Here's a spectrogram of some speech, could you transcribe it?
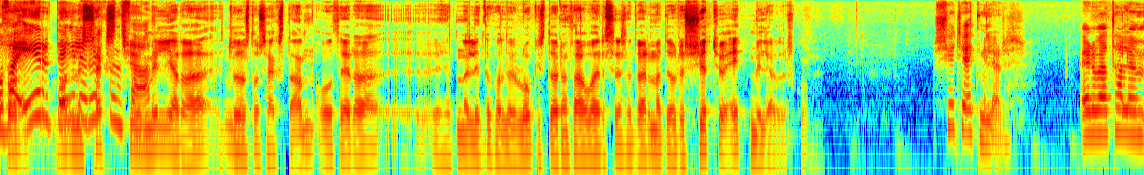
og það eru deilir upp um 60 það miljardar 2016 og þegar hérna, Lindarkvöld eru lókið störum þá er verðmætti voru 71 miljardur sko. 71 miljardur erum við að tala um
